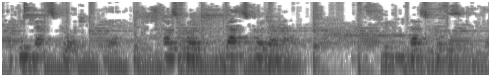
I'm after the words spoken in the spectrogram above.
I think that's good. Yeah, that's good. That's good, really That's good.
